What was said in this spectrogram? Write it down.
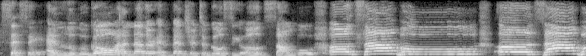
Sese, and Lulu go on another adventure to go see old Sambu. Old Sambu! Old Sambu!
